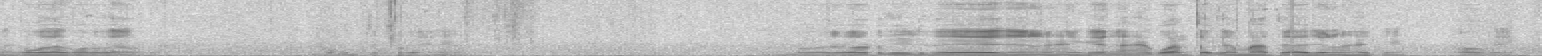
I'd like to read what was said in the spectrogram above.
Me acabo de acordar. Un poco un texto que es. Por orden de yo no sé qué, no sé cuánto, que mate a yo no sé quién. Ok.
